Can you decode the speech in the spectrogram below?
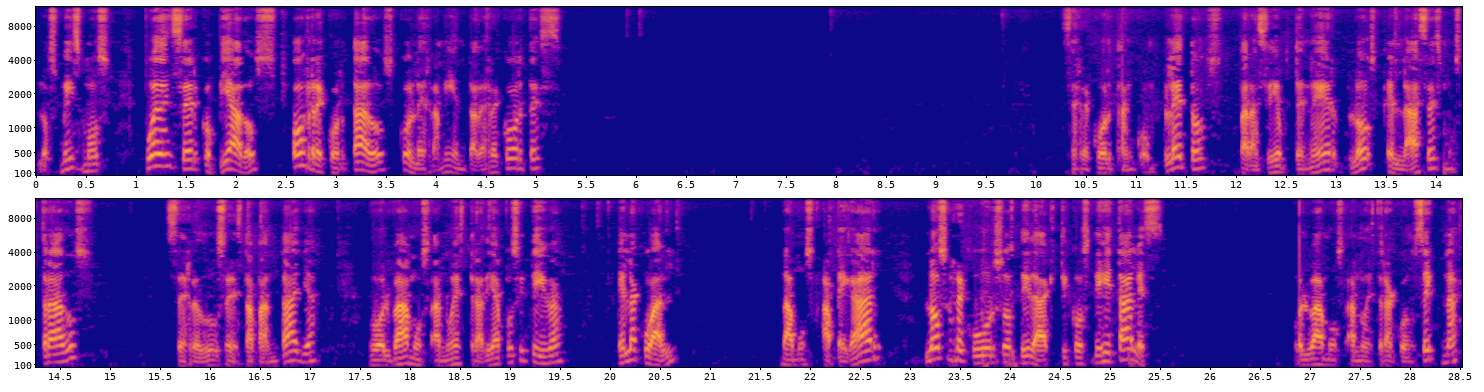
Los mismos pueden ser copiados o recortados con la herramienta de recortes. Se recortan completos para así obtener los enlaces mostrados. Se reduce esta pantalla. Volvamos a nuestra diapositiva en la cual vamos a pegar los recursos didácticos digitales. Volvamos a nuestra consigna.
